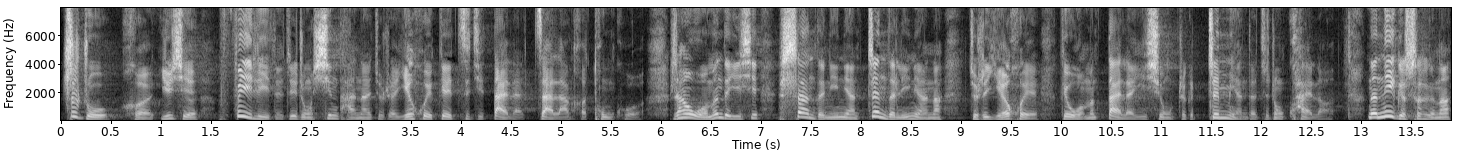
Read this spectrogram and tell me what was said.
执着和一些费力的这种心态呢，就是也会给自己带来灾难和痛苦。然后我们的一些善的力量、正的力量呢，就是也会给我们带来一种这个正面的这种快乐。那那个时候呢，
